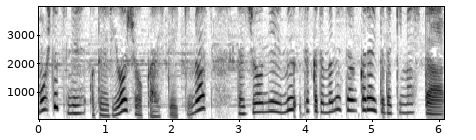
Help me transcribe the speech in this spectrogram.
もう一つね、お便りを紹介していきます。ラジオネーム、さくらまなさんからいただきました。は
